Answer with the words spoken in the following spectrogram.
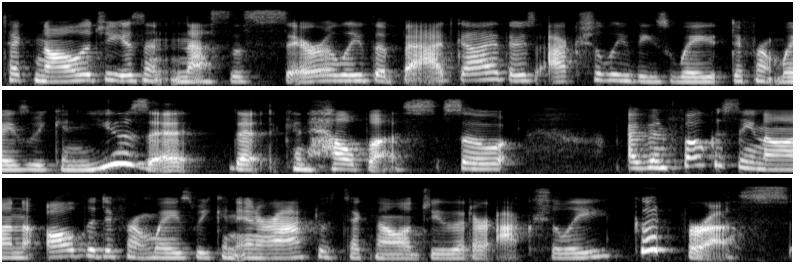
technology isn't necessarily the bad guy. There's actually these way, different ways we can use it that can help us. So I've been focusing on all the different ways we can interact with technology that are actually good for us.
